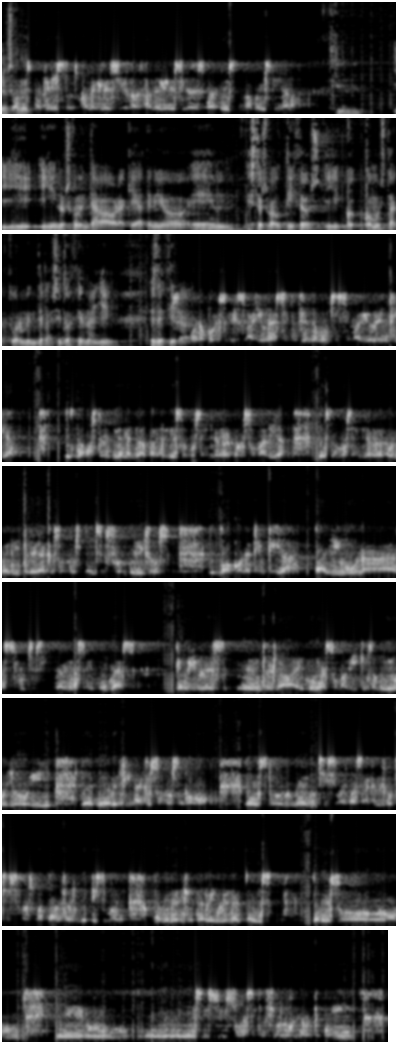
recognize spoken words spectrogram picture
nos comenta. Cristo está la iglesia, hasta la iglesia está Cristo, la Eucaristía, ¿no? Sí. Y, y, nos comentaba ahora que ha tenido eh, estos bautizos y cómo está actualmente la situación allí. Es decir, bueno, pues,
